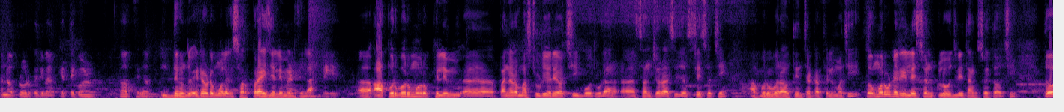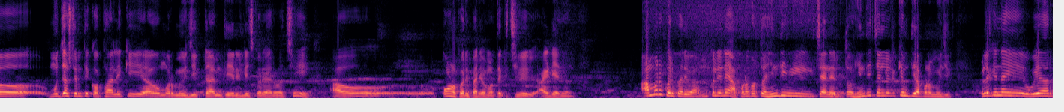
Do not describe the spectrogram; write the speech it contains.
ମାନେ ଅପଲୋଡ଼ କରିବା କେତେ କ'ଣ ଦେଖନ୍ତୁ ଏଇଟା ଗୋଟେ ମୋ ଲାଗି ସରପ୍ରାଇଜ୍ ଏଲିମେଣ୍ଟ ଥିଲା ଆ ପୂର୍ବରୁ ମୋର ଫିଲ୍ମ ପାନାରମା ଷ୍ଟୁଡ଼ିଓରେ ଅଛି ବହୁତ ଗୁଡ଼ା ସଞ୍ଚରାଶି ଜଷ୍ଟିସ୍ ଅଛି ଆ ପୂର୍ବରୁ ଆଉ ତିନି ଚାରିଟା ଫିଲ୍ମ ଅଛି ତ ମୋର ଗୋଟେ ରିଲେସନ୍ କ୍ଲୋଜଲି ତାଙ୍କ ସହିତ ଅଛି ତ ମୁଁ ଜଷ୍ଟ ଏମିତି କଥା ହେଲି କି ଆଉ ମୋର ମ୍ୟୁଜିକ୍ଟା ଏମିତି ରିଲିଜ୍ କରିବାର ଅଛି ଆଉ କ'ଣ କରିପାରିବ ମୋତେ କିଛି ଆଇଡ଼ିଆ ଦିଅନ୍ତୁ ଆମର କରିପାରିବା ମୁଁ କହିଲି ନାଇଁ ଆପଣଙ୍କର ତ ହିନ୍ଦୀ ଚ୍ୟାନେଲ୍ ତ ହିନ୍ଦୀ ଚ୍ୟାନେଲ୍ରେ କେମିତି ଆପଣ ମ୍ୟୁଜିକ୍ ବୋଲେ କି ନାଇଁ ୱି ଆର୍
